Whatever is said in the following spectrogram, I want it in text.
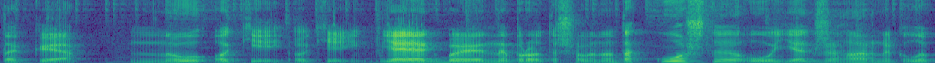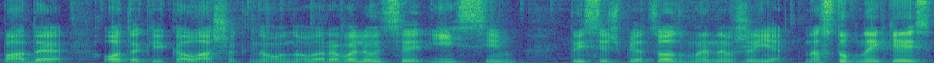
таке. Ну, окей, окей. Я якби не проти, що вона так коштує. О, як же гарно, коли падає отакий калашик Неонова революція. І 7500 в мене вже є. Наступний кейс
